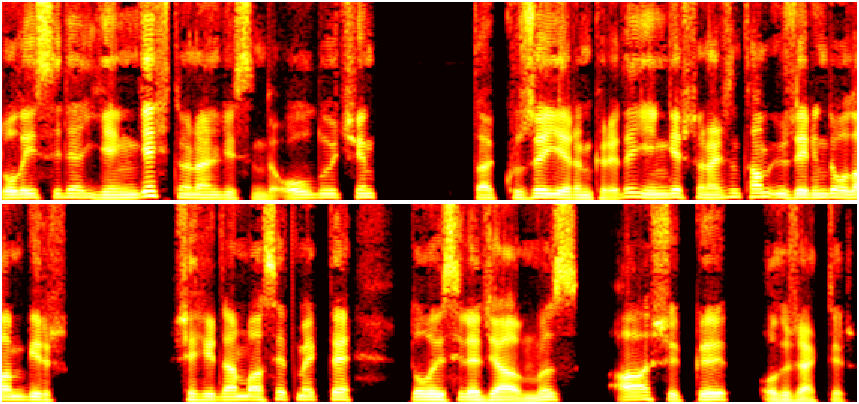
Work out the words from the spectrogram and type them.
Dolayısıyla yengeç dönencesinde olduğu için da kuzey yarımkürede yengeç dönencesinin tam üzerinde olan bir şehirden bahsetmekte. Dolayısıyla cevabımız A şıkkı olacaktır.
